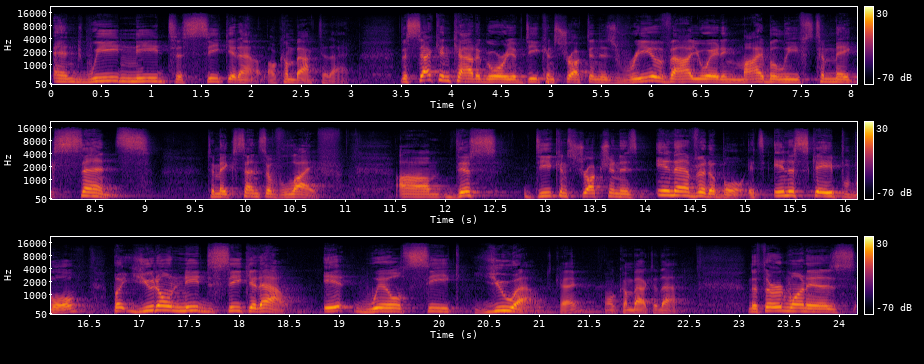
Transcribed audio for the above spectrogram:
and we need to seek it out. I'll come back to that. The second category of deconstructing is reevaluating my beliefs to make sense, to make sense of life. Um, this deconstruction is inevitable, it's inescapable, but you don't need to seek it out. It will seek you out, okay? I'll come back to that. The third one is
